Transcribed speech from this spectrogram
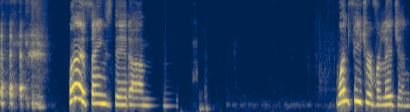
One of the things that um, one feature of religion,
